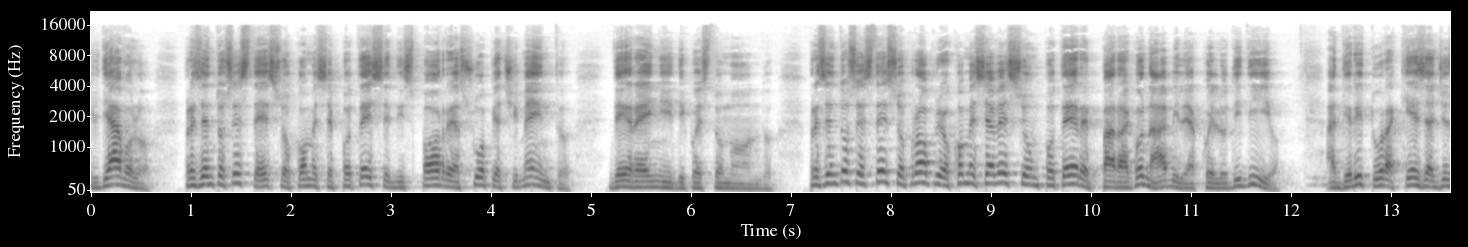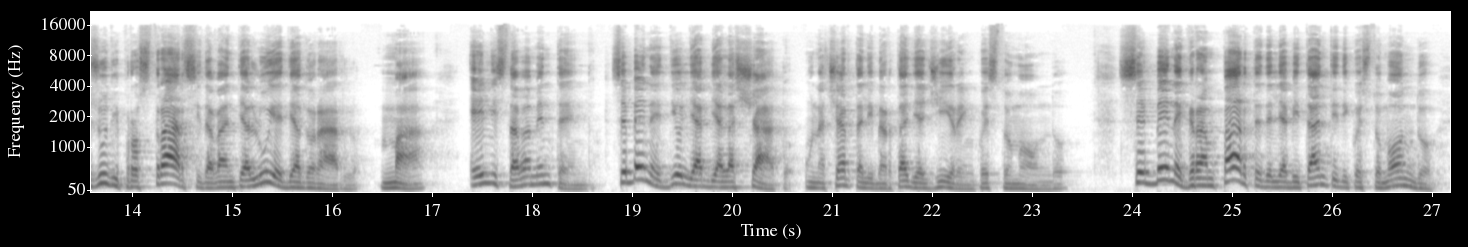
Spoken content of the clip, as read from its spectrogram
Il diavolo presentò se stesso come se potesse disporre a suo piacimento dei regni di questo mondo. Presentò se stesso proprio come se avesse un potere paragonabile a quello di Dio. Addirittura chiese a Gesù di prostrarsi davanti a lui e di adorarlo, ma egli stava mentendo. Sebbene Dio gli abbia lasciato una certa libertà di agire in questo mondo, sebbene gran parte degli abitanti di questo mondo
